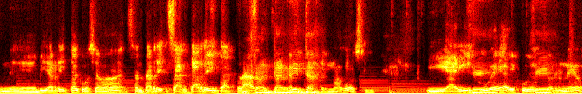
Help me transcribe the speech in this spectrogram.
eh, Villarrita, ¿cómo se llama? Santa, Rita, Santa Rita, claro. Santa Rita. Y ahí jugué, ahí jugué un torneo.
